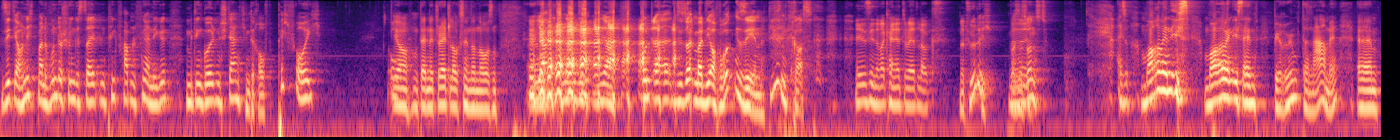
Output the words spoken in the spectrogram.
seht ihr auch nicht meine wunderschön gestylten pinkfarbenen Fingernägel mit den goldenen Sternchen drauf. Pech für euch. Oh. Ja, und deine Dreadlocks in der Nase. Ja, die, ja. und äh, die sollten mal die auf dem Rücken sehen. Die sind krass. Nee, das sind aber keine Dreadlocks. Natürlich. Was ist sonst? Also Morwen ist, Morwen ist ein berühmter Name. Ähm,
